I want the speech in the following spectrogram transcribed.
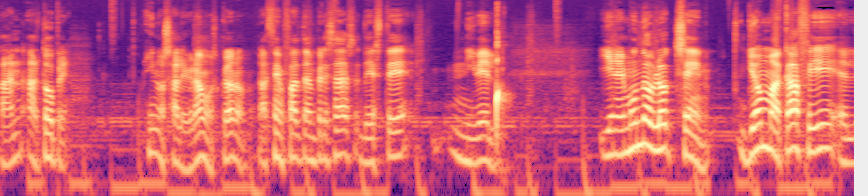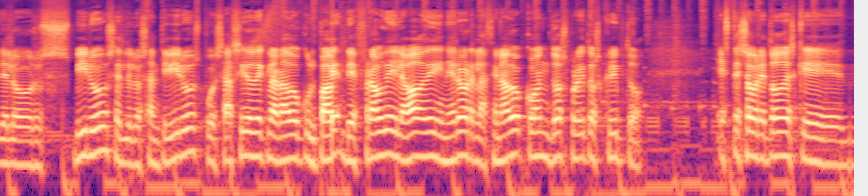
van a tope. Y nos alegramos, claro. Hacen falta empresas de este nivel. Y en el mundo blockchain, John McAfee, el de los virus, el de los antivirus, pues ha sido declarado culpable de fraude y lavado de dinero relacionado con dos proyectos cripto. Este sobre todo es que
